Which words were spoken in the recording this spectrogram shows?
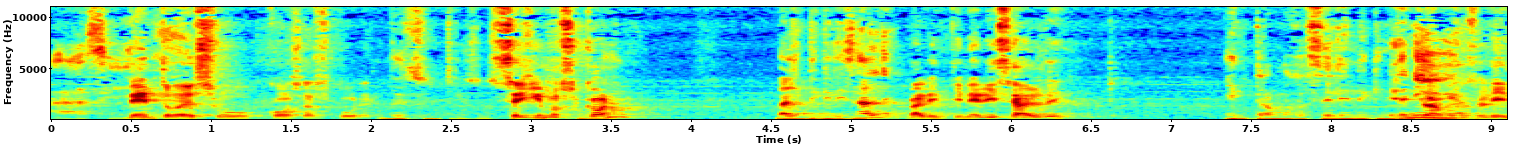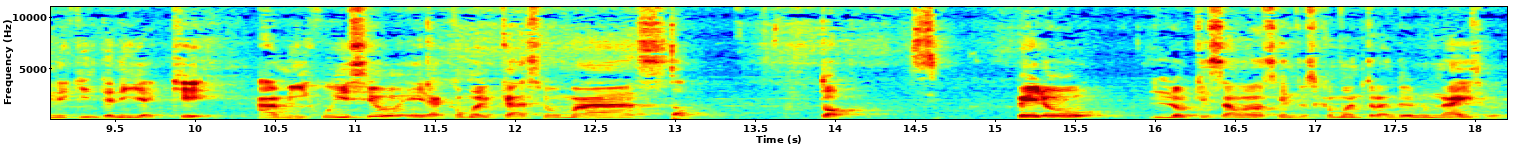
Así es. dentro de su cosa oscura. De su- sus Seguimos con. Valentín Elizalde. Valentina Elizalde, Entramos a Selene Quintanilla. entramos a Selene Quintanilla, que a mi juicio era como el caso más Top. top. Pero lo que estamos haciendo es como entrando en un iceberg.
